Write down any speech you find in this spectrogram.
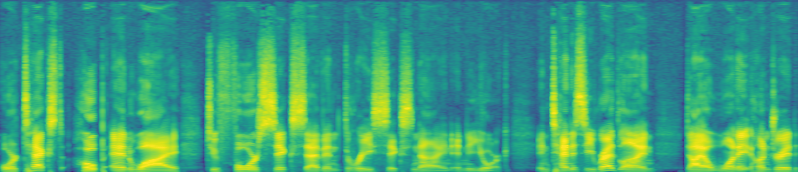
or text HOPE-NY to 467-369 in New York. In Tennessee Redline, dial 1 800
